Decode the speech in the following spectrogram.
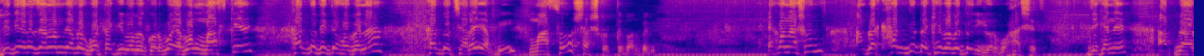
দ্বিতীয়ত জানলাম যে আমরা গোটা কীভাবে করব এবং মাছকে খাদ্য দিতে হবে না। খাদ্য ছাড়াই আপনি মাছও শ্বাস করতে পারবেন। এখন আসুন আমরা খাদ্যটা কীভাবে তৈরি করব হাঁসের? যেখানে আপনার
